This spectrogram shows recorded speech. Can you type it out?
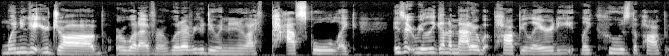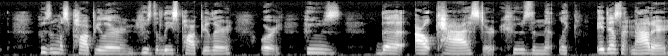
when you get your job or whatever whatever you're doing in your life past school like is it really going to matter what popularity like who's the pop who's the most popular and who's the least popular or who's the outcast or who's the like it doesn't matter.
